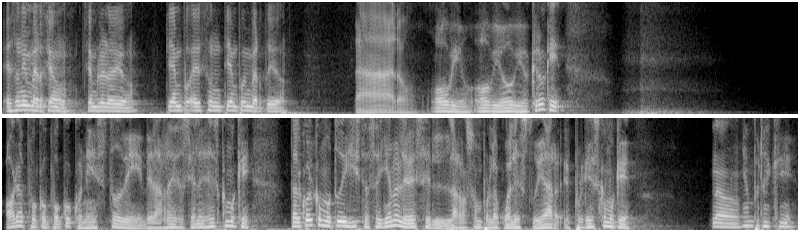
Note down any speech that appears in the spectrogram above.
Es una inversión, siempre lo digo. Tiempo, es un tiempo invertido. Claro, obvio, obvio, obvio. Creo que ahora poco a poco con esto de, de las redes sociales es como que, tal cual como tú dijiste, o sea, ya no le ves el- la razón por la cual estudiar, eh, porque es como que, No. ¿ya para qué?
